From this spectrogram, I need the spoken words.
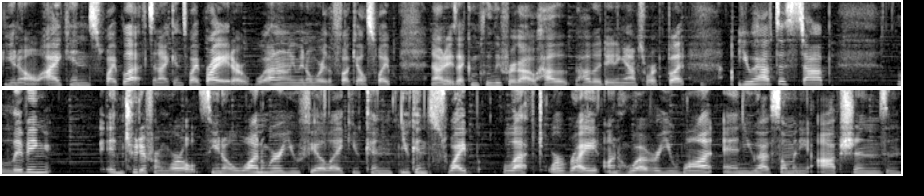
you know, I can swipe left and I can swipe right, or I don't even know where the fuck y'all swipe nowadays. I completely forgot how how the dating apps work. But you have to stop living in two different worlds. You know, one where you feel like you can you can swipe left or right on whoever you want and you have so many options and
